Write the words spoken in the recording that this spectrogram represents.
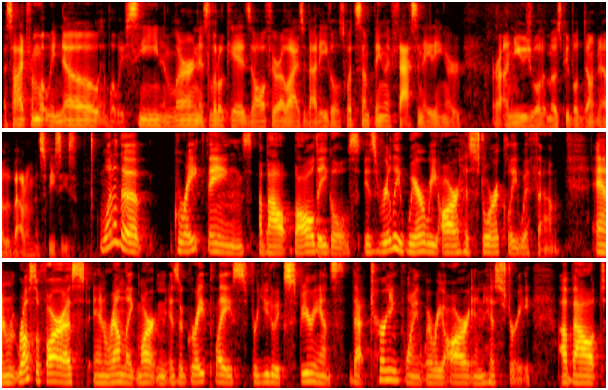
aside from what we know and what we've seen and learned as little kids all through our lives about eagles, what's something fascinating or, or unusual that most people don't know about them as species? One of the great things about bald eagles is really where we are historically with them. And Russell Forest and around Lake Martin is a great place for you to experience that turning point where we are in history about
